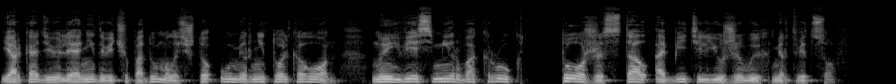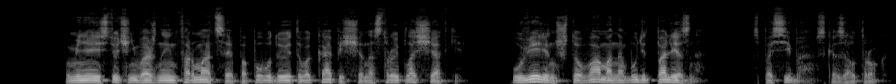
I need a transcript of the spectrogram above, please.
И Аркадию Леонидовичу подумалось, что умер не только он, но и весь мир вокруг тоже стал обителью живых мертвецов. У меня есть очень важная информация по поводу этого капища на стройплощадке. Уверен, что вам она будет полезна. Спасибо, сказал Трок.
